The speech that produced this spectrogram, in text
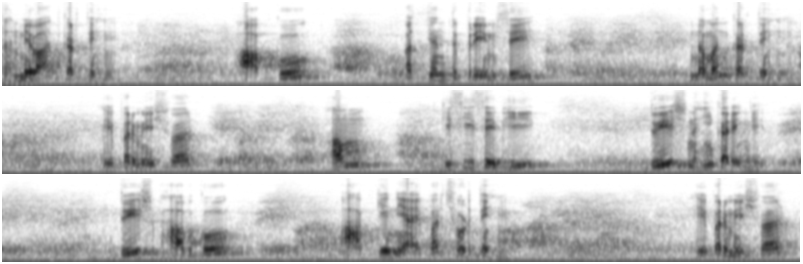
धन्यवाद करते हैं। आपको अत्यंत प्रेम से नमन करते हैं। हे परमेश्वर, हम किसी से भी द्वेष नहीं करेंगे। द्वेष भाव को आपके न्याय पर छोड़ते हैं। हे परमेश्वर,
